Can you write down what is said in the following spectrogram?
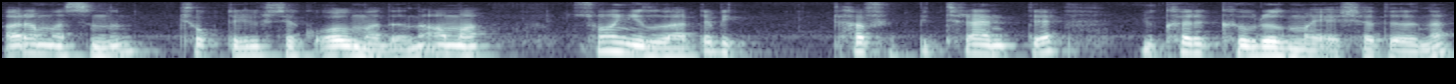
aramasının çok da yüksek olmadığını ama son yıllarda bir hafif bir trendde yukarı kıvrılma yaşadığını,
